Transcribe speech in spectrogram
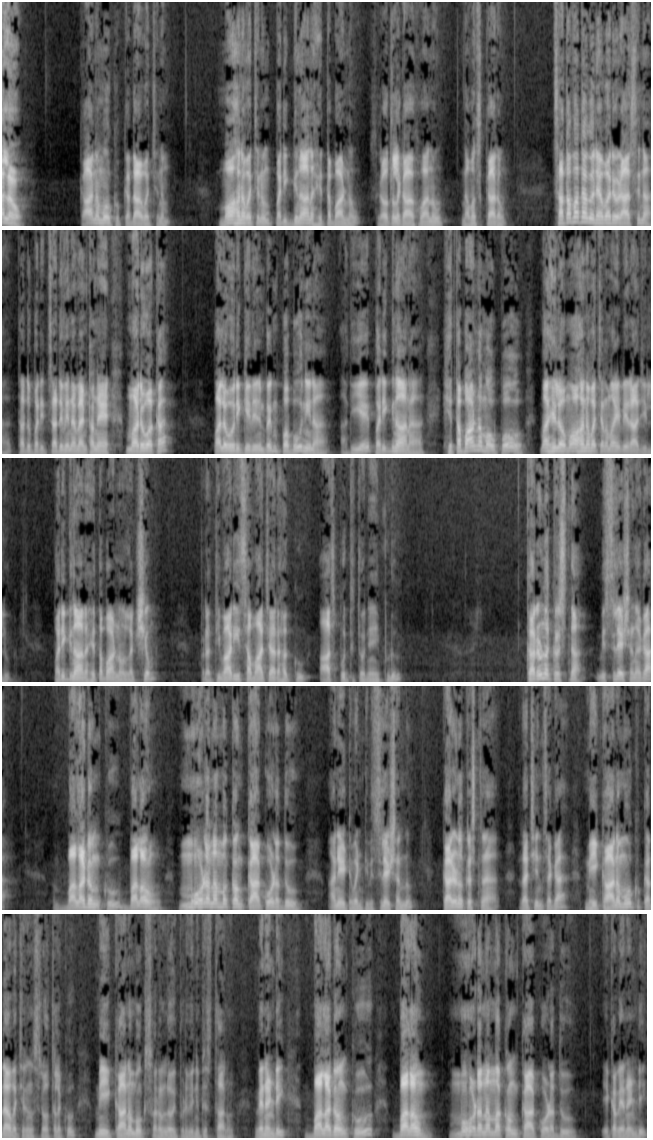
Hello. కానమోకు కథావచనం మోహనవచనం పరిజ్ఞాన హితబాండం శ్రోతలకు ఆహ్వానం నమస్కారం. శతపథగునెవరు రాసిన తదుపరి చదివిన వెంటనే మరొక పలువురికి వినిపింపబూనిన అది ఏ పరిజ్ఞాన హితబాండమౌపో మహిళ మోహనవచనమై విరాజిల్లు. పరిజ్ఞాన హితబాండం లక్ష్యం ప్రతివారీ సమాచార హక్కు ఆస్ఫూర్తితోనే ఇప్పుడు. కరుణకృష్ణ విశ్లేషణగా బలగంకు బలం మూఢనమ్మకం కాకూడదు అనేటువంటి విశ్లేషణను కరుణకృష్ణ రచించగా మీ కానమోకు కథ వచ్చిన శ్రోతలకు మీ కానమోకు స్వరంలో ఇప్పుడు వినిపిస్తాను. వినండి. బలగంకు బలం మూఢనమ్మకం కాకూడదు. ఇక వినండి.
